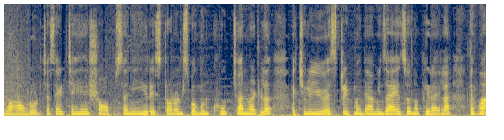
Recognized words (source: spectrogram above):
वाव रोडच्या साईडचे हे शॉप्स आणि रेस्टॉरंट्स बघून खूप छान वाटलं. ॲक्च्युली यू एस ट्रिपमध्ये आम्ही जायचो ना फिरायला तेव्हा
